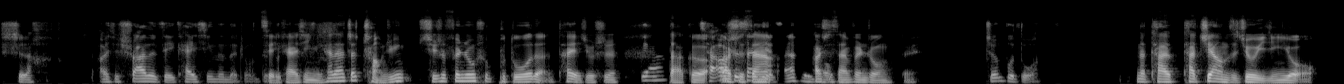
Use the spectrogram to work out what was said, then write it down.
是，而且刷的贼开心的那种，贼开心。你看他这场均其实分钟数不多的，他也就是打个二十三二十三分钟，对，真不多。那他他这样子就已经有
